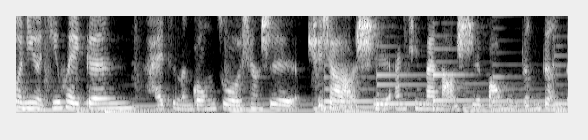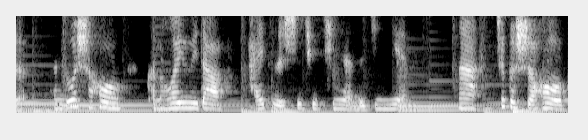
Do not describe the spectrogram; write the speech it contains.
如果你有机会跟孩子们工作，像是学校老师、安亲班老师、保姆等等的，很多时候可能会遇到孩子失去亲人的经验。那这个时候，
